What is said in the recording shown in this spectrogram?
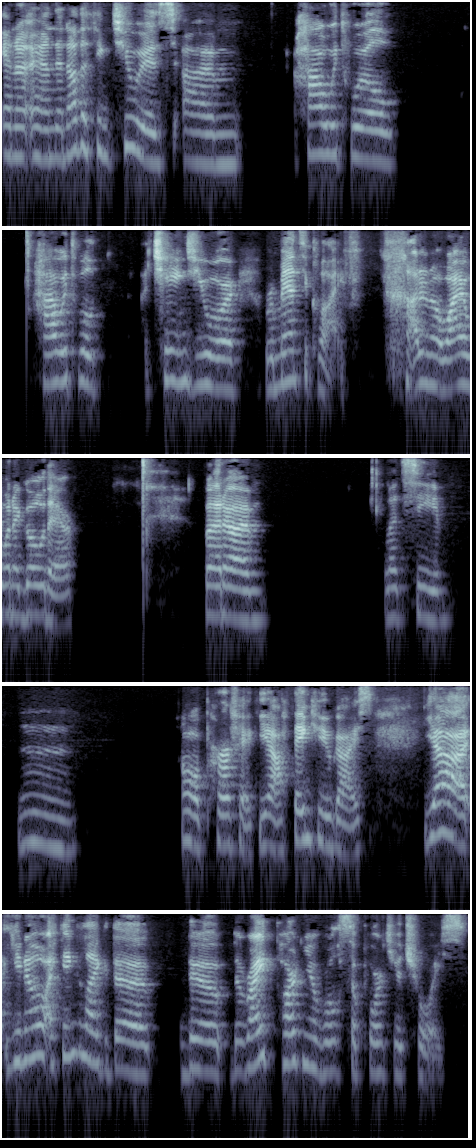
and uh, and another thing too is um, how it will how it will change your romantic life. I don't know why I want to go there. But um, let's see. Mm. Oh, perfect. Yeah, thank you guys. Yeah, you know, I think like the the the right partner will support your choice.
